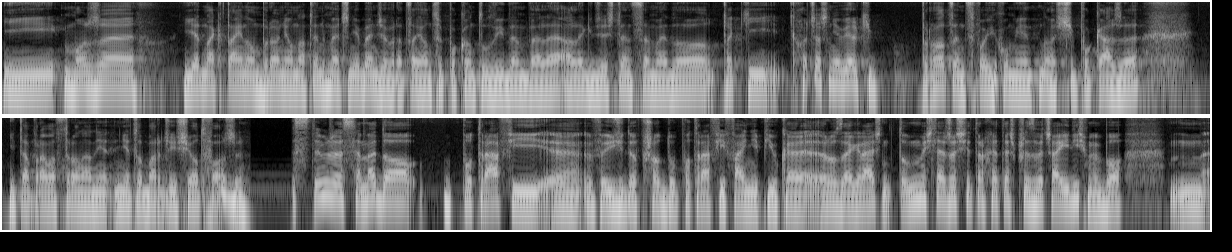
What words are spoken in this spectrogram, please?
i może jednak tajną bronią na ten mecz nie będzie wracający po kontuzji Dembele, ale gdzieś ten Semedo taki chociaż niewielki procent swoich umiejętności pokaże i ta prawa strona nie, nieco bardziej się otworzy. Z tym, że Semedo potrafi e, wyjść do przodu, potrafi fajnie piłkę rozegrać, no to myślę, że się trochę też przyzwyczailiśmy, bo mm,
